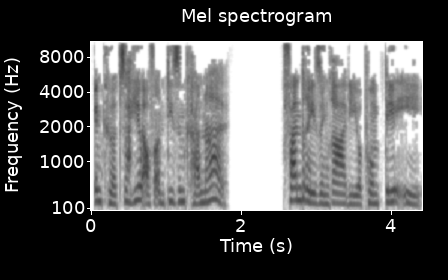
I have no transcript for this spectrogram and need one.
In Kürze hier auf und diesem Kanal. Fundraisingradio.de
